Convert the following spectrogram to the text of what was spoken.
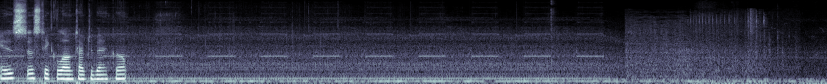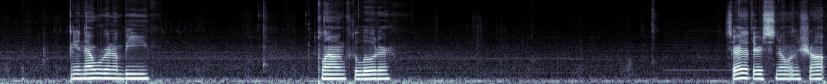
Yeah, this does take a long time to back up. And now we're gonna be plowing with the loader. Sorry that there's snow in the shop.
